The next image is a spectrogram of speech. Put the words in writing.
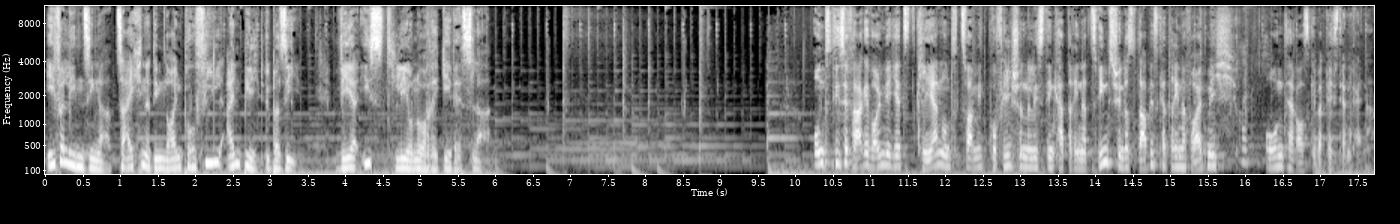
Eva Linsinger zeichnet im neuen Profil ein Bild über sie. Wer ist Leonore Gewessler? Und diese Frage wollen wir jetzt klären und zwar mit Profiljournalistin Katharina Zwins. Schön, dass du da bist, Katharina, freut mich. Freut mich. Und Herausgeber Christian Reiner.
